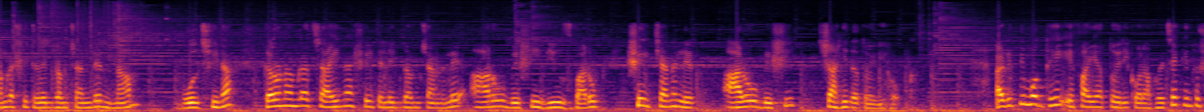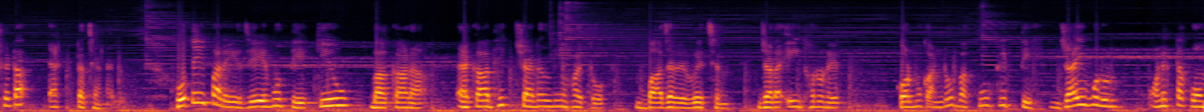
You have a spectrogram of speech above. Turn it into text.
আমরা সেই টেলিগ্রাম চ্যানেলের নাম বলছি না, কারণ আমরা চাই না সেই টেলিগ্রাম চ্যানেলে আরও বেশি ভিউজ বাড়ুক, সেই চ্যানেলের আরও বেশি চাহিদা তৈরি হোক। আর ইতিমধ্যেই এফআইআর তৈরি করা হয়েছে, কিন্তু সেটা একটা চ্যানেল হতেই পারে যে এর মধ্যে কেউ বা কারা একাধিক চ্যানেল নিয়ে হয়তো বাজারে রয়েছেন, যারা এই ধরনের কর্মকাণ্ড বা কুকীর্তি, যাই বলুন, অনেকটা কম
